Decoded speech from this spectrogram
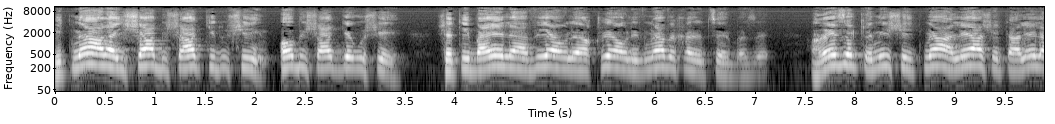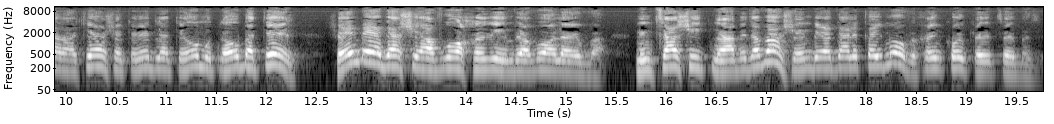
התנה על האישה בשעת קידושין או בשעת גירושין, שתיבהל לאביה או לאחיה או לבנה וכיוצא בזה, הרי זה כמי שהתנה עליה שתעלה לרקיע או שתרד לתהום ותנאו בטל, שאין בידה שיעברו אחרים ויבואו על הערווה. נמצא שהתנה בדבר שאין בידה לקיימו, וכן כל כיוצא בזה.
